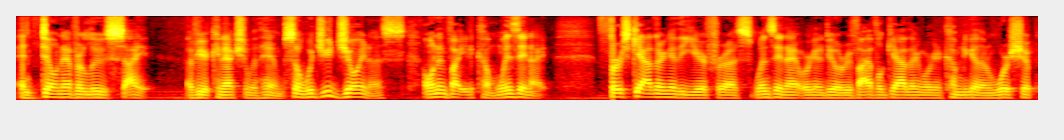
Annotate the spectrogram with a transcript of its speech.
and don't ever lose sight of your connection with Him. So, would you join us? I want to invite you to come Wednesday night. First gathering of the year for us. Wednesday night, we're going to do a revival gathering. We're going to come together and worship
